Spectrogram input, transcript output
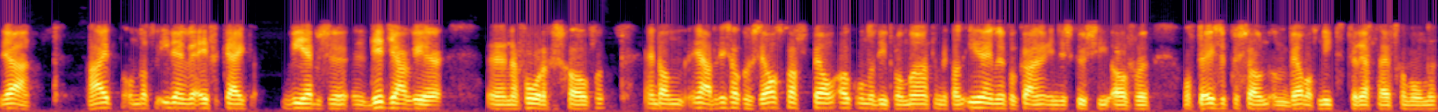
ja, hype, omdat iedereen weer even kijkt wie hebben ze dit jaar weer naar voren geschoven. En dan, ja, dat is ook een zelfstrafspel, ook onder diplomaten. Dan kan iedereen met elkaar in discussie over of deze persoon hem wel of niet terecht heeft gewonnen.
